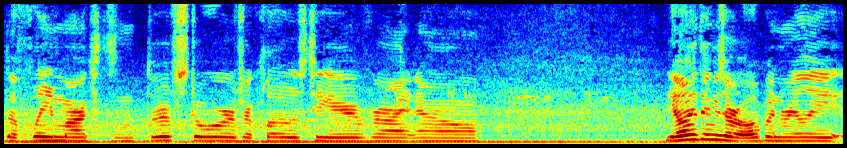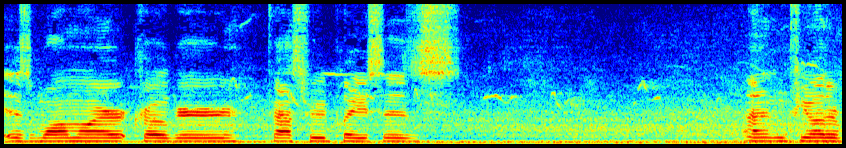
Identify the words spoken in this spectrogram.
The flea markets and thrift stores are closed here for right now. The only things that are open really is Walmart, Kroger, fast food places, and a few other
